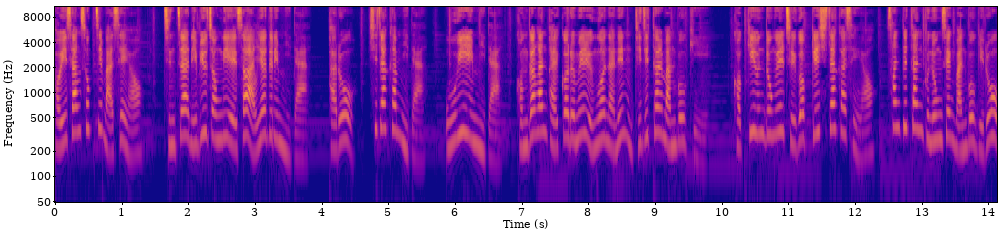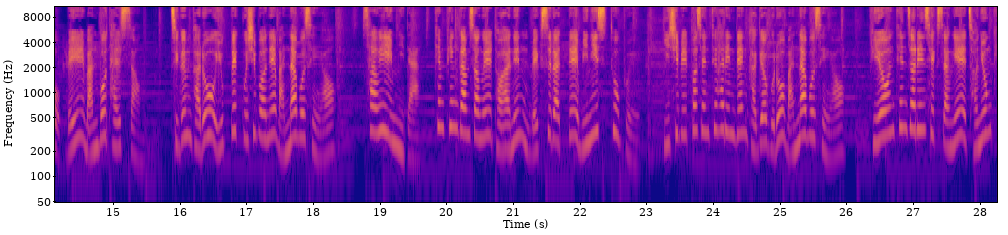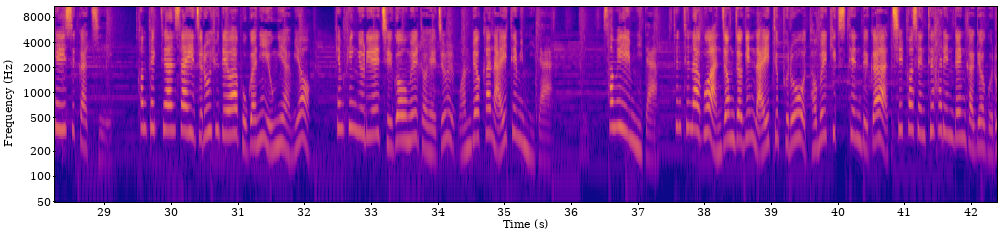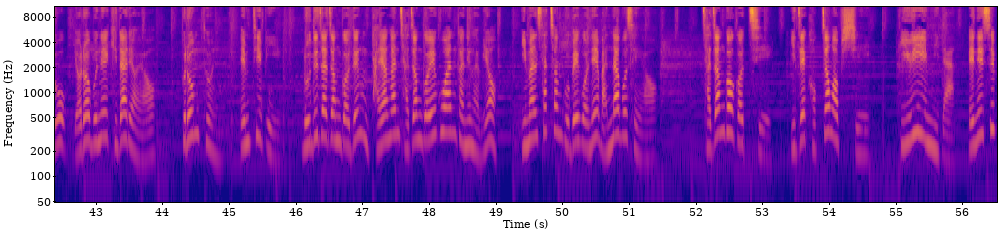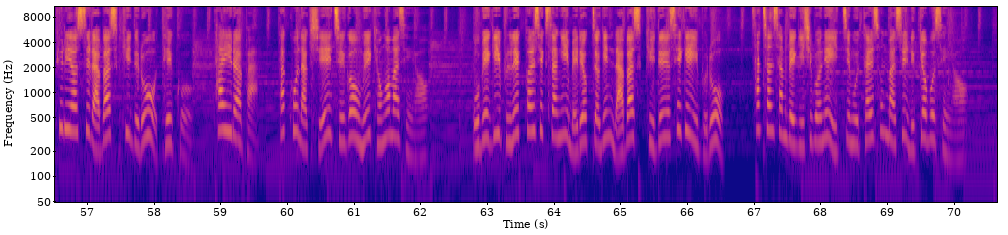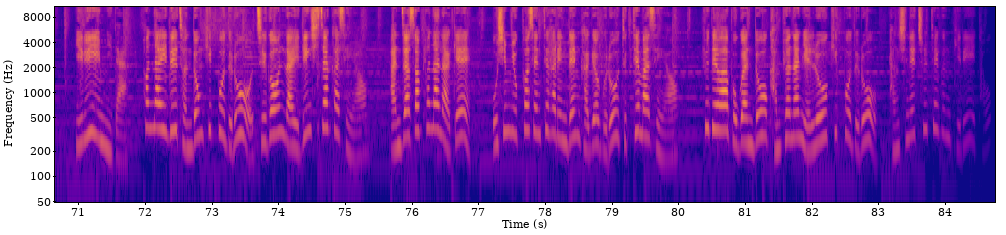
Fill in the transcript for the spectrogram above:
더 이상 속지 마세요. 진짜 리뷰 정리해서 알려드립니다. 바로 시작합니다. 5위입니다. 건강한 발걸음을 응원하는 디지털 만보기. 걷기 운동을 즐겁게 시작하세요. 산뜻한 분홍색 만보기로 매일 만보 달성. 지금 바로 690원에 만나보세요. 4위입니다. 캠핑 감성을 더하는 맥스라떼 미니 스토브. 21% 할인된 가격으로 만나보세요. 귀여운 텐저린 색상의 전용 케이스까지. 컴팩트한 사이즈로 휴대와 보관이 용이하며 캠핑 요리의 즐거움을 더해줄 완벽한 아이템입니다. 3위입니다. 튼튼하고 안정적인 라이트 프로 더블 킥스탠드가 7% 할인된 가격으로 여러분을 기다려요. 브롬톤, MTB, 로드 자전거 등 다양한 자전거에 호환 가능하며 24,900원에 만나보세요. 자전거 거치, 이제 걱정 없이 2위입니다. NS 퓨리어스 라바 스퀴드로 대구, 타이라바, 타코 낚시의 즐거움을 경험하세요. 502 블랙펄 색상이 매력적인 라바 스퀴드 3개 입으로 4,320원에 잊지 못할 손맛을 느껴보세요. 1위입니다. 펀라이드 전동 킥보드로 즐거운 라이딩 시작하세요. 앉아서 편안하게 56% 할인된 가격으로 득템하세요. 휴대와 보관도 간편한 옐로우 킥보드로 당신의 출퇴근길이 더욱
